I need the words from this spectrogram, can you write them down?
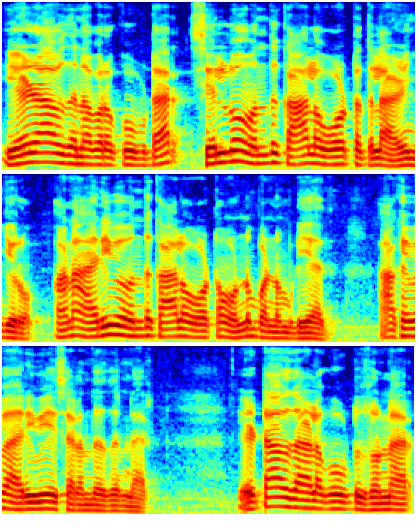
ஏழாவது நபரை கூப்பிட்டார். செல்வம் வந்து கால ஓட்டத்தில் அழிஞ்சிரும். ஆனால் அறிவை வந்து கால ஓட்டம் ஒன்றும் பண்ண முடியாது. ஆகவே அறிவே சிறந்ததுன்னார். எட்டாவது ஆளை கூப்பிட்டு சொன்னார்.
